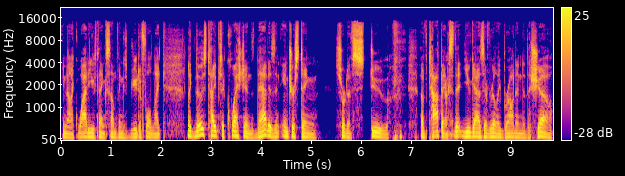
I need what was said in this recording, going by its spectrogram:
You know, like why do you think something's beautiful? Like like those types of questions, that is an interesting sort of stew of topics that you guys have really brought into the show.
